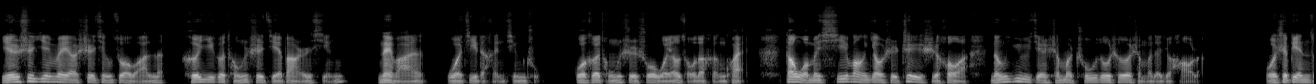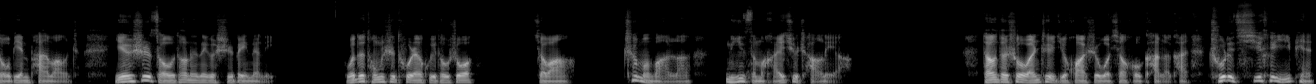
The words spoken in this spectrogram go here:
也是因为啊，事情做完了，和一个同事结伴而行。那晚我记得很清楚，我和同事说我要走得很快。当我们希望要是这时候啊能遇见什么出租车什么的就好了。我是边走边盼望着，也是走到了那个石碑那里。我的同事突然回头说：“小王，这么晚了，你怎么还去厂里啊？”当他说完这句话时，我向后看了看，除了漆黑一片，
